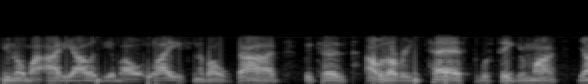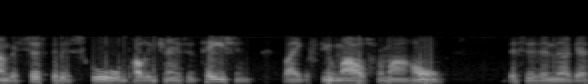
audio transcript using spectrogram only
you know, my ideology about life and about God because I was already tasked with taking my younger sister to school public transportation, like a few miles from my home. This is in the, I guess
